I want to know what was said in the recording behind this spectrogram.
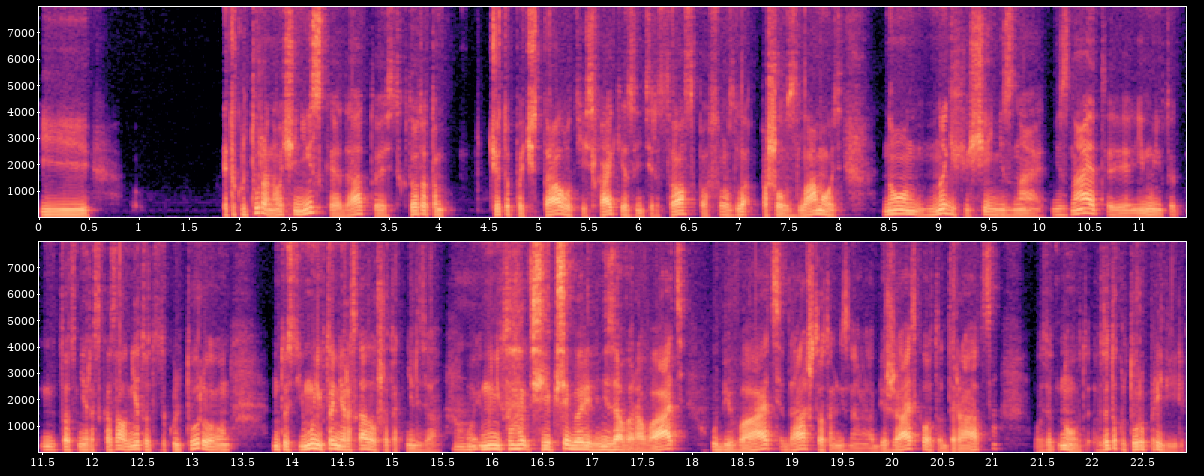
И эта культура, она очень низкая, да, то есть кто-то там что-то почитал, вот есть хаки, заинтересовался, пошел, пошел взламывать, но он многих вещей не знает. Не знает, ему никто, кто-то не рассказал, нет вот этой культуры, он ну, то есть ему никто не рассказывал, что так нельзя. Mm-hmm. Ему никто, все, все говорили, нельзя воровать, убивать, да, что там, не знаю, обижать кого-то, драться. Вот, это, ну, вот, вот эту культуру привили.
